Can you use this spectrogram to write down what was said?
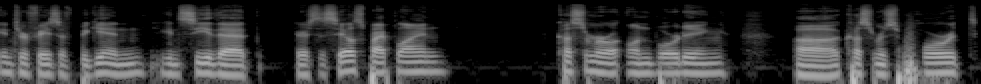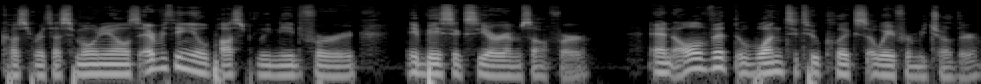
interface of Bigin, you can see that there's the sales pipeline, customer onboarding, uh, customer support, customer testimonials, everything you'll possibly need for a basic CRM software. And all of it one to two clicks away from each other.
